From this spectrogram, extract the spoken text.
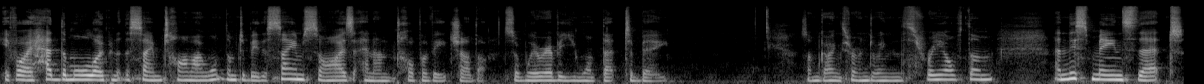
if I had them all open at the same time, I want them to be the same size and on top of each other. So wherever you want that to be. So I'm going through and doing the three of them. And this means that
